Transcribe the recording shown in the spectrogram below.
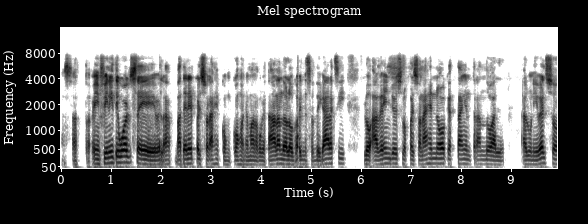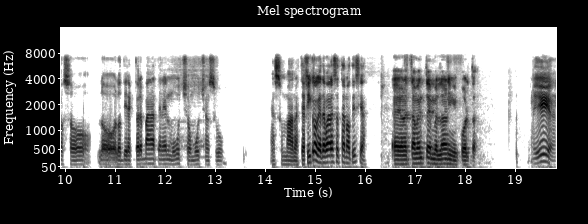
Exacto. Infinity War se, ¿verdad? va a tener personajes con cojones, hermano, porque están hablando de los Guardians of the Galaxy, los Avengers, los personajes nuevos que están entrando al, al universo. so, lo- los directores van a tener mucho, mucho en su en sus manos. Este Fico, ¿qué te parece esta noticia? Eh, honestamente, en verdad, ni me importa. Yeah.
